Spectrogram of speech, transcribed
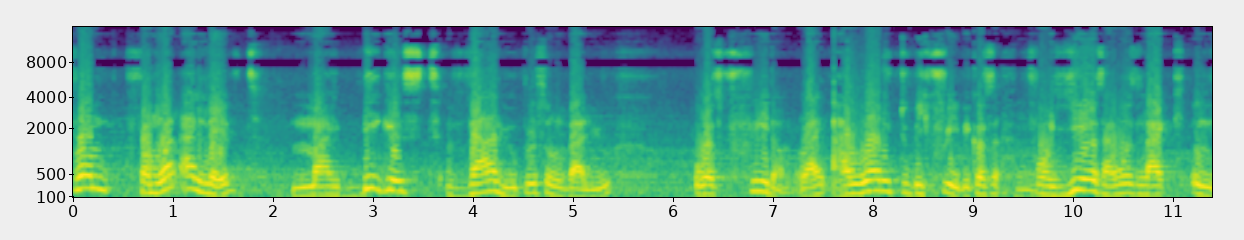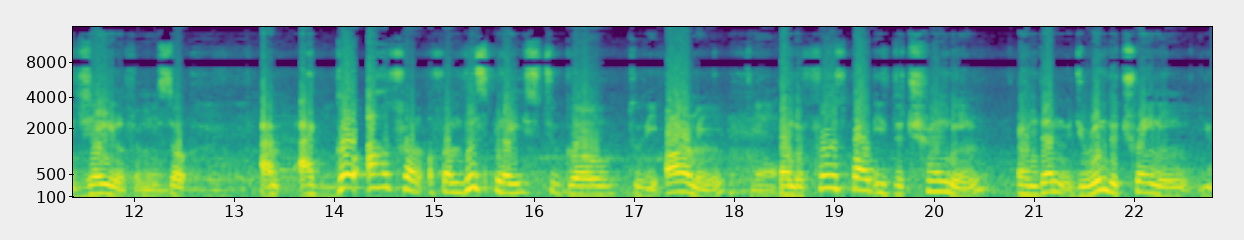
from from what I lived, my biggest value, personal value, was freedom. Right? I wanted to be free because mm. for years I was like in jail for me. Mm. So. I'm, I go out from from this place to go to the army, Yeah. and the first part is the training, and then during the training you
